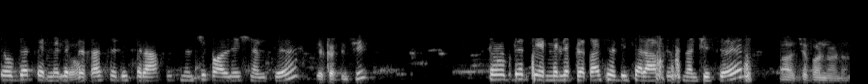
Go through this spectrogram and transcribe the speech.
Topudurthi MLA. Prakash Reddy sir office నుంచి కాల్ చేసినాం సార్. ఎక్కడి నుంచి? Topudurthi MLA Prakash Reddy sir office నుంచి సార్. చెప్పండి మేడం.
